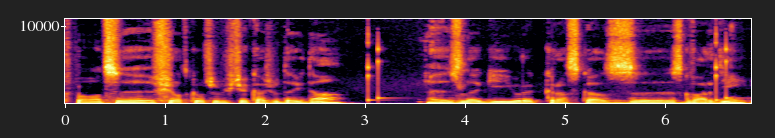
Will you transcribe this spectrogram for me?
w pomocy w środku oczywiście Kaziu Dejda, e, z Legii Jurek Kraska z, z Gwardii,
